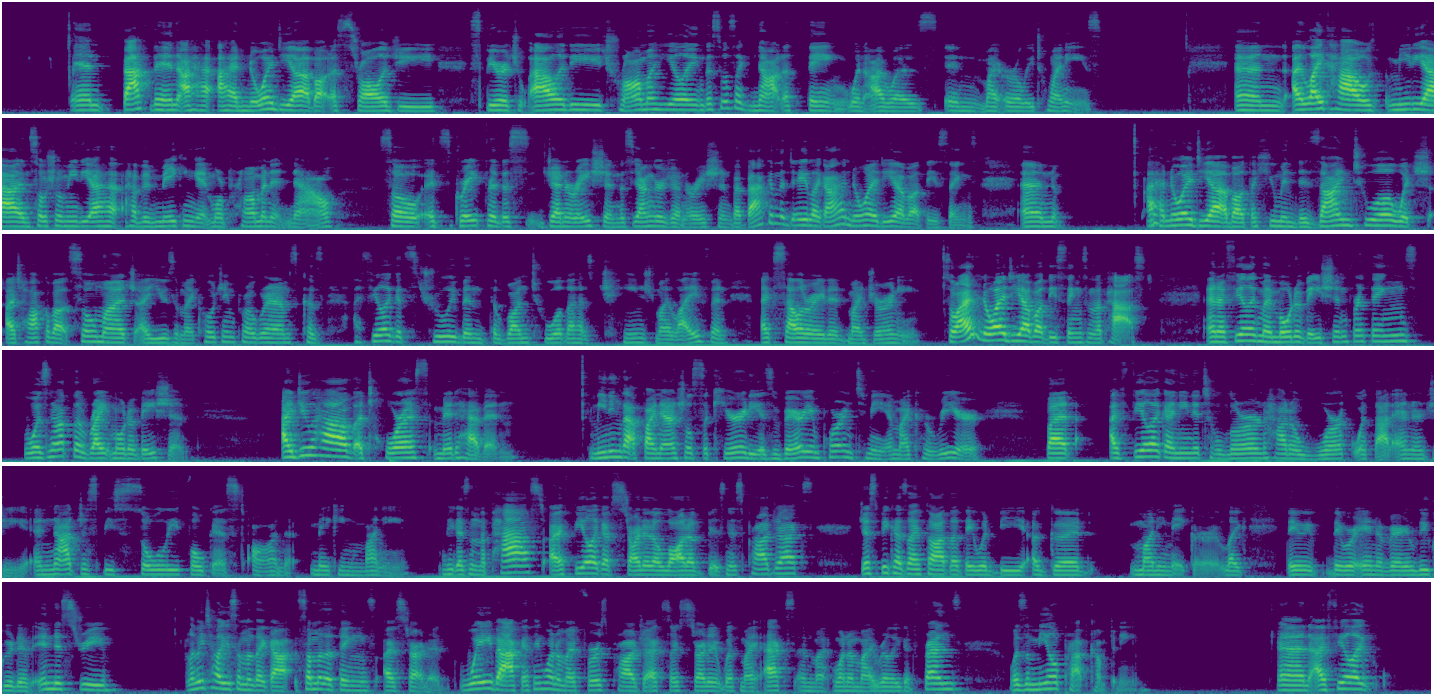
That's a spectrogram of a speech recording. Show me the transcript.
And back then, I, ha- I had no idea about astrology, spirituality, trauma healing. This was like not a thing when I was in my early 20s. And I like how media and social media ha- have been making it more prominent now. So it's great for this generation, this younger generation. But back in the day, like I had no idea about these things. And I had no idea about the human design tool, which I talk about so much. I use in my coaching programs because I feel like it's truly been the one tool that has changed my life and accelerated my journey. So I had no idea about these things in the past. And I feel like my motivation for things was not the right motivation. I do have a Taurus midheaven, meaning that financial security is very important to me in my career. But I feel like I needed to learn how to work with that energy and not just be solely focused on making money. Because in the past, I feel like I've started a lot of business projects just because I thought that they would be a good money maker. Like they they were in a very lucrative industry let me tell you some of the got some of the things I started way back. I think one of my first projects I started with my ex and my one of my really good friends was a meal prep company. And I feel like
